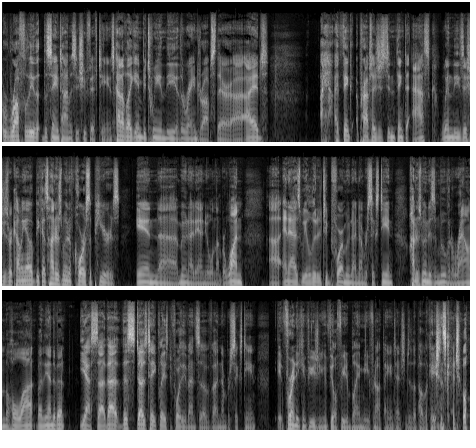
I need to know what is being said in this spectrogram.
roughly the, same time as issue 15. It's kind of like in between the the raindrops there. Uh, I had, I, I think perhaps I just didn't think to ask when these issues were coming out because Hunter's Moon, of course, appears in uh, Moon Knight Annual number one. Uh, and as we alluded to before, Moon Knight number 16, Hunter's Moon isn't moving around a whole lot by the end of it. Yes, uh, that this does take place before the events of uh, number 16. For any confusion, you can feel free to blame me for not paying attention to the publication schedule.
